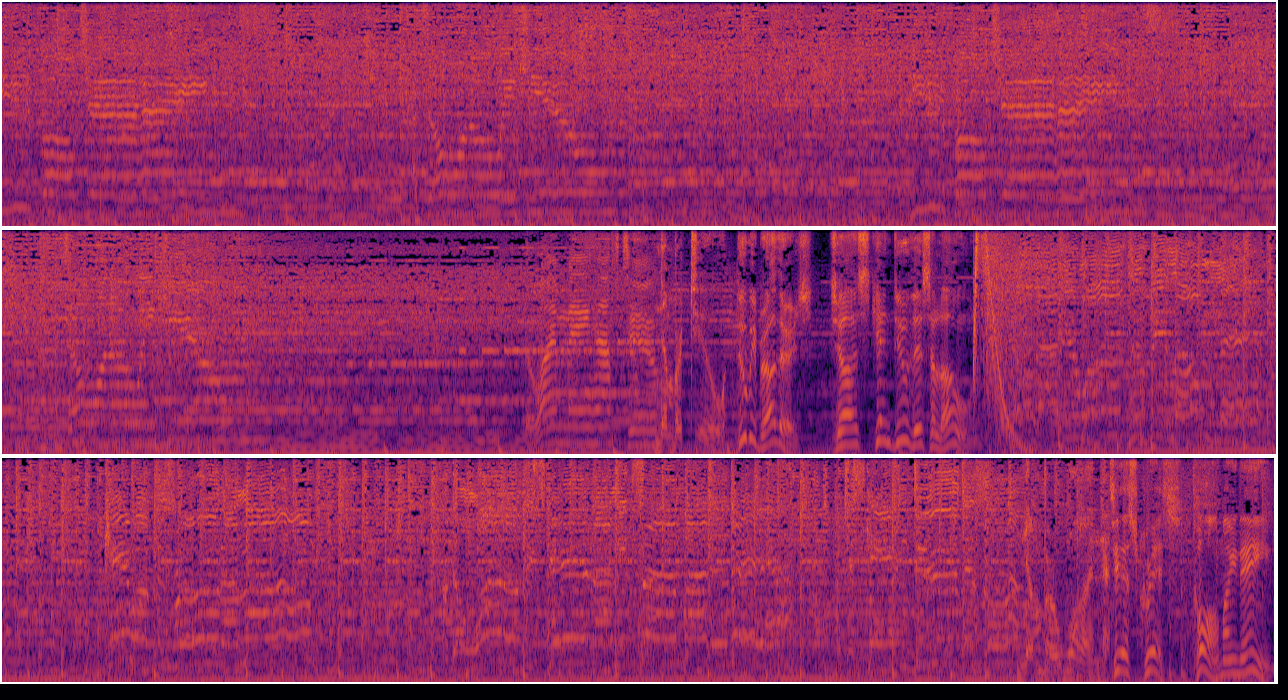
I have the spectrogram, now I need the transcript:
Number 2. Doobie Brothers, Just Can't Do This Alone. Number 1. T.S. Chris, Call My Name.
